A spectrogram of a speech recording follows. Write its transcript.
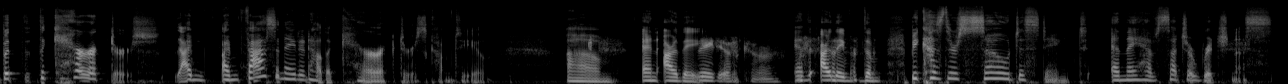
but the, the characters, I'm I'm fascinated how the characters come to you. Um, and are they, They just come. and are they the because they're so distinct and they have such a richness.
